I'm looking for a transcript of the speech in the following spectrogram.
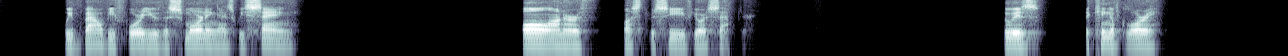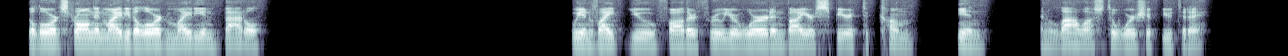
we bow before you this morning as we sang. All on earth must receive your scepter. Who is the King of glory? The Lord strong and mighty, the Lord mighty in battle. We invite you, Father, through your word and by your Spirit to come in and allow us to worship you today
